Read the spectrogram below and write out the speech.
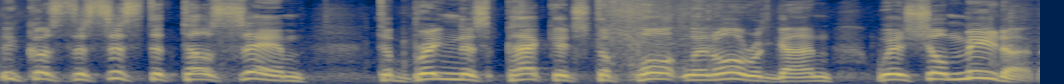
Because the sister tells Sam to bring this package to Portland, Oregon, where she'll meet her.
